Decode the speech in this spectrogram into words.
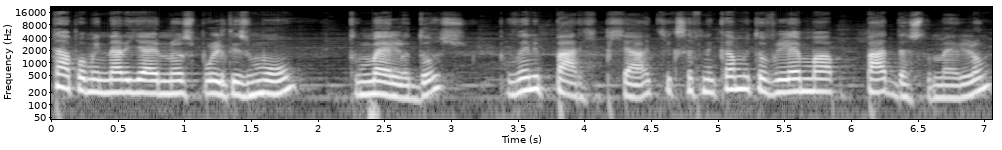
Τα απομεινάρια ενός πολιτισμού του μέλλοντος που δεν υπάρχει πια και ξαφνικά με το βλέμμα πάντα στο μέλλον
